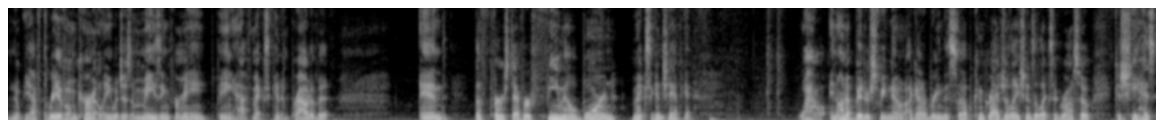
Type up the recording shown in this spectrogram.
No we have three of them currently, which is amazing for me, being half Mexican and proud of it. And the first ever female-born Mexican champion. Wow. And on a bittersweet note, I got to bring this up. Congratulations, Alexa Grasso, because she has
